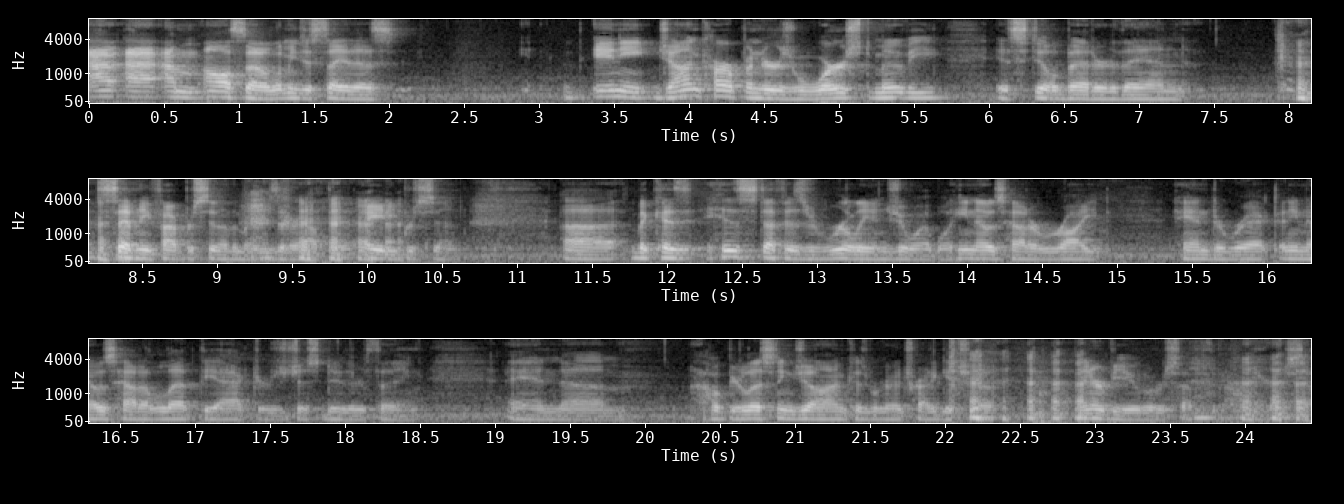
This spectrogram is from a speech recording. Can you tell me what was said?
I, I, I'm also. Let me just say this: any John Carpenter's worst movie is still better than 75 percent of the movies that are out there, 80 percent, uh, because his stuff is really enjoyable. He knows how to write and direct, and he knows how to let the actors just do their thing. And um, I hope you're listening, John, because we're going to try to get you an interview or something on here. So.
